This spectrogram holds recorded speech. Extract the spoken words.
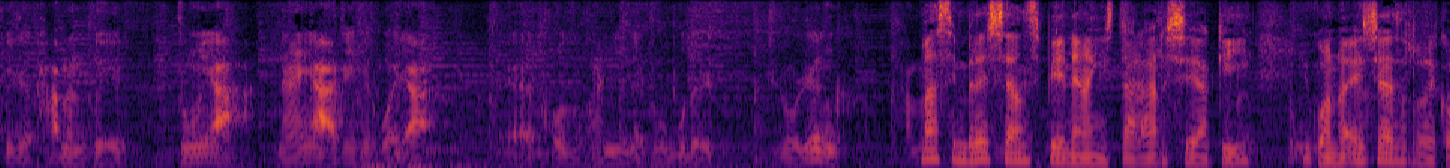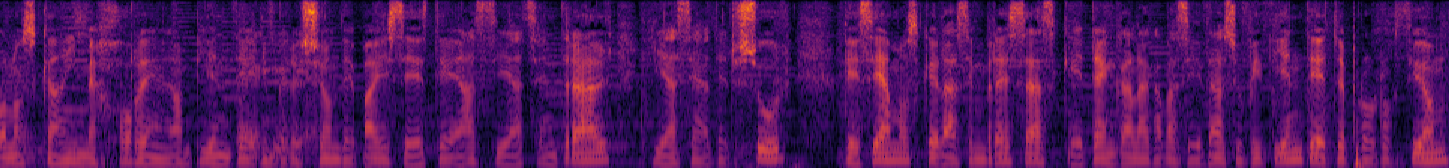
随着他们对中亚、南亚这些国家，呃，投资环境的逐步的这种认可。 Más empresas vienen a instalarse aquí y cuando ellas reconozcan y mejoren el ambiente de inversión de países de Asia Central y Asia del Sur, deseamos que las empresas que tengan la capacidad suficiente de producción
